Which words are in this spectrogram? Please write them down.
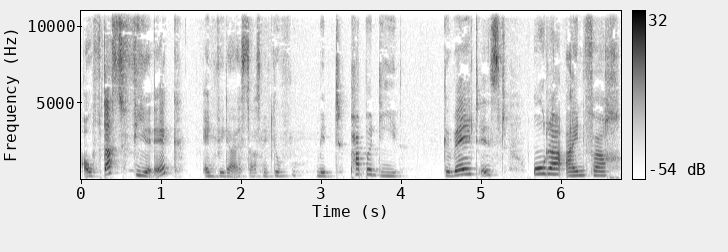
Auf das Viereck, entweder ist das mit, mit Pappe, die gewellt ist, oder einfach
